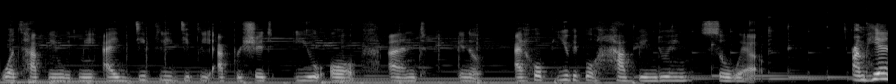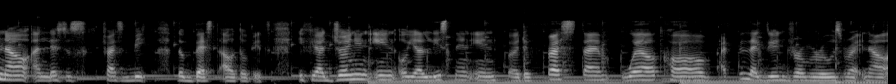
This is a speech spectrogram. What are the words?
what's happening with me. I deeply, deeply appreciate you all, and you know I hope you people have been doing so well. I'm here now and let's just try to make the best out of it. If you are joining in or you're listening in for the first time, welcome. I feel like doing drum rolls right now,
